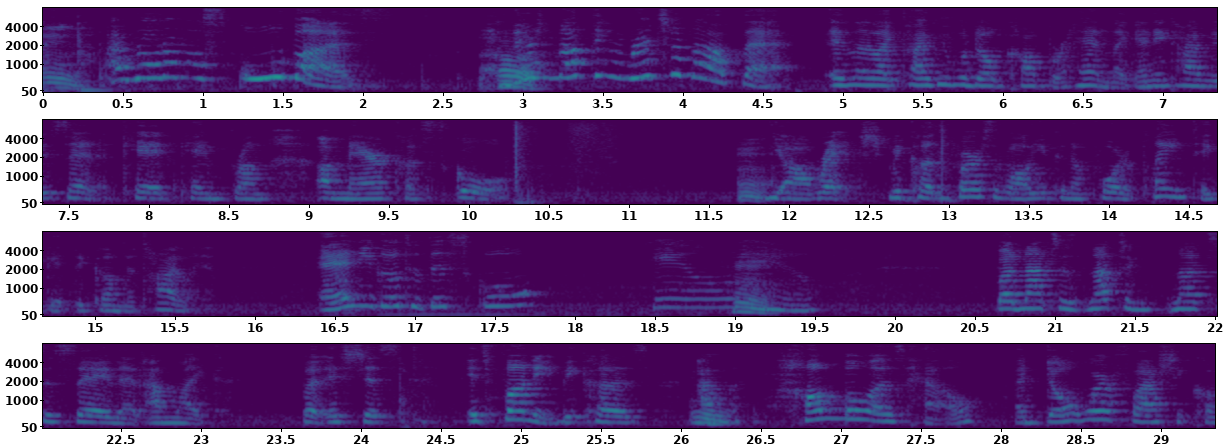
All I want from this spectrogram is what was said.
Mm. I rode on a school bus. Huh. There's nothing rich about that. And then, like, Thai people don't comprehend. Like, anytime they said a kid came from America's school, Mm. y'all rich. Because, first of all, you can afford a plane ticket to come to Thailand. And you go to this school? Hell Hmm. yeah. But not to, not to, not to say that I'm like, but it's just, it's funny because I'm humble as hell. I don't wear flashy co-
